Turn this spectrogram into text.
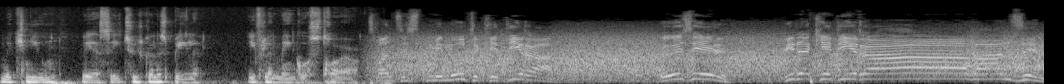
med kniven ved at se tyskerne spille i Flamengos trøjer. 20. Minute, Kedira. Özil. Wieder Kedira. Wahnsinn,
